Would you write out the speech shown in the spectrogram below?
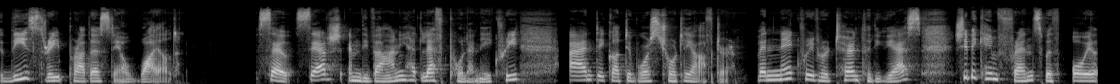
These three brothers, they are wild. So, Serge Mdivani had left Pola Negri and they got divorced shortly after. When Negri returned to the US, she became friends with oil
